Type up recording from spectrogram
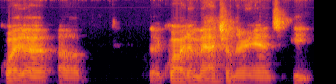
quite a, a quite a match on their hands, he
